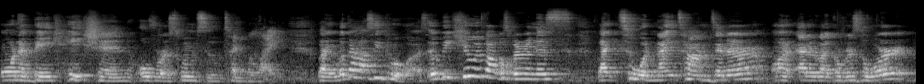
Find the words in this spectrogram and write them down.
on a vacation over a swimsuit type of light. Like look at how see-through it was. It would be cute if I was wearing this like to a nighttime dinner on at a, like a resort.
